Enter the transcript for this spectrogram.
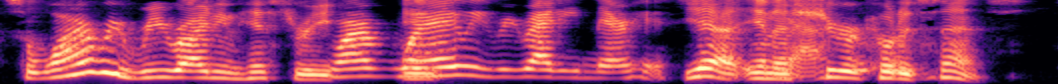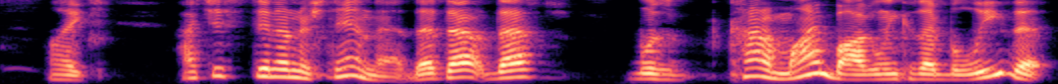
So why are we rewriting history? why why in- are we rewriting their history? yeah, in a Yeah. sugar coated sense. Like I just didn't understand that. That that that was kind of mind boggling because I believe that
